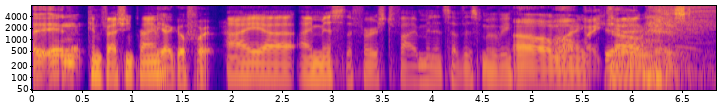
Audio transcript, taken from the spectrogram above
and Confession time. yeah, go for it. I uh, I missed the first five minutes of this movie. Oh my, my god. goodness.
